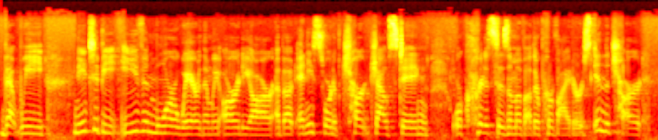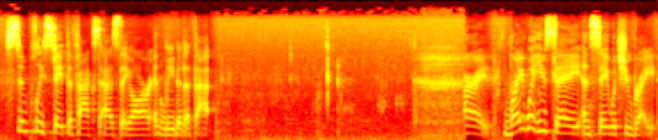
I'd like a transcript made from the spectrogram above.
that we need to be even more aware than we already are about any sort of chart jousting or criticism of other providers in the chart. Simply state the facts as they are and leave it at that. All right, write what you say and say what you write.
